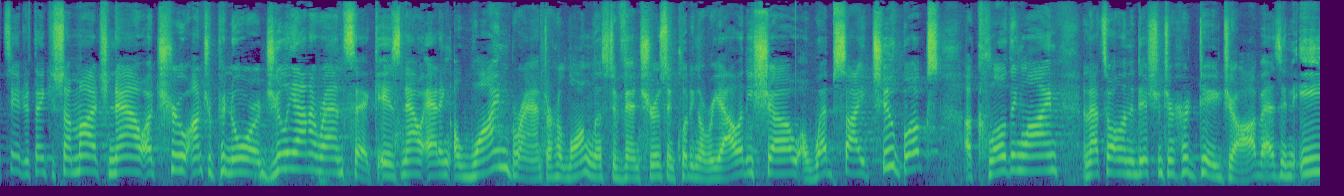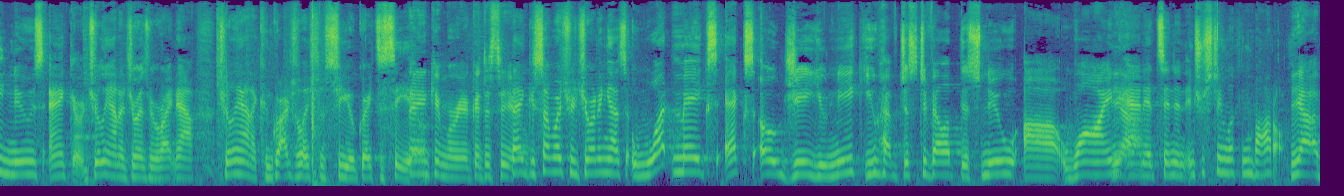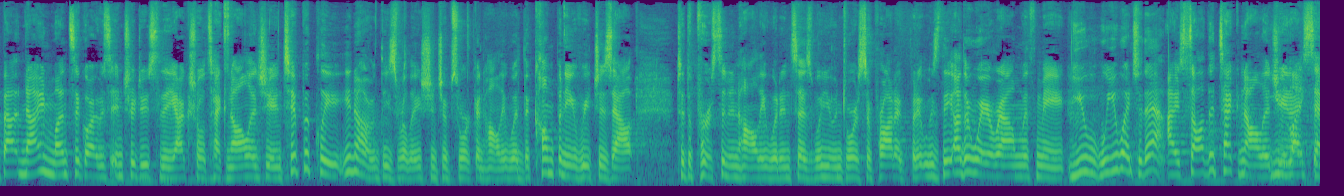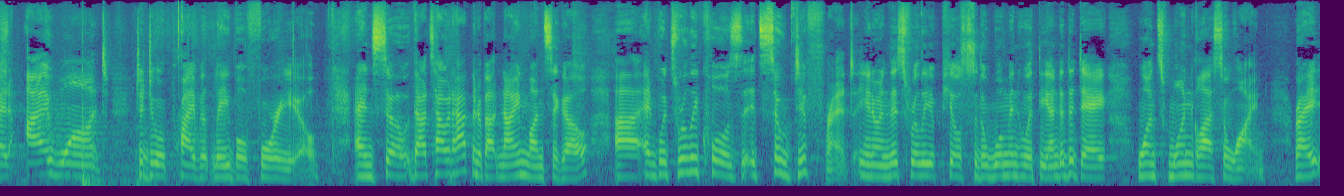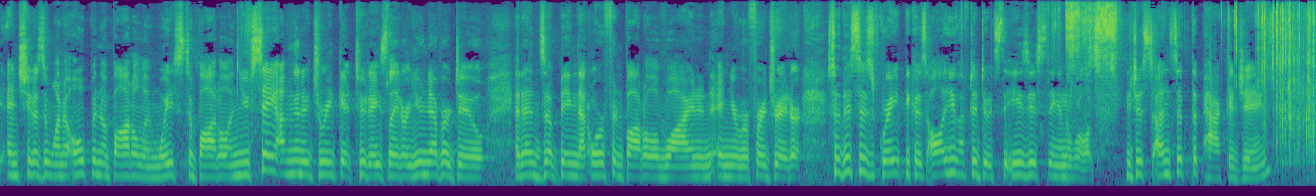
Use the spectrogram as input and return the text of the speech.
right, Sandra, thank you so much. Now, a true entrepreneur, Giuliana Rancic, is now adding a wine brand to her long list of ventures, including a reality show, a website, two books, a clothing line, and that's all in addition to her day job as an E! News anchor. Giuliana joins me right now. Giuliana, congratulations to you. Great to see you. Thank you, Maria. Good to see you. Thank you so much for joining us. What makes XOG unique? You have just developed this new uh, wine, Yeah. and it's in an interesting looking bottle. Yeah, about nine months ago, I was introduced to the actual technology. And typically, you know how these relationships work in Hollywood. The company reaches out to the person in Hollywood and says, Will you endorse a product? But it was the other way around with me. You, well, you went to them. I saw the technology You and I like this- said, I want to do a private label for you. And so that's how it happened about nine months ago. Uh, and what's really cool is it's so different, you know, and this really appeals to the woman who, at the end of the day, wants one glass of wine, right? And she doesn't want to open a bottle and waste a bottle. And you say, I'm going to drink it two days later. You never do. It ends up being that orphan bottle of wine in, in your refrigerator. So this is great because all you have to do, it's the easiest thing in the world. You just unzip the packaging,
